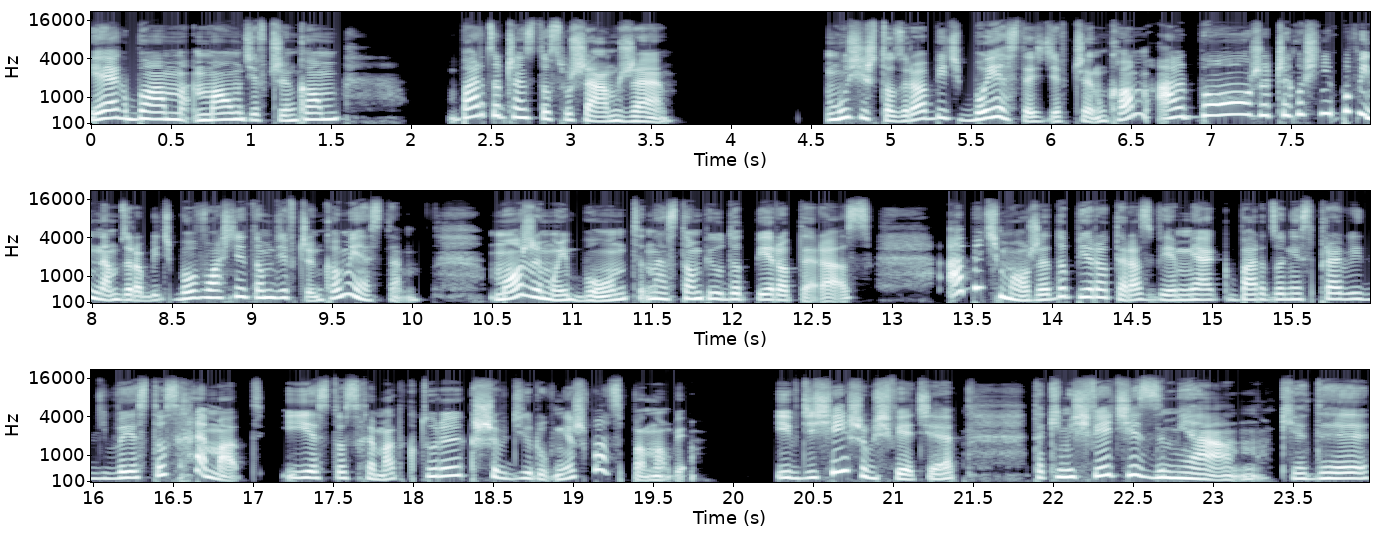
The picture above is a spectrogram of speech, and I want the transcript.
Ja, jak byłam małą dziewczynką, bardzo często słyszałam, że musisz to zrobić, bo jesteś dziewczynką, albo że czegoś nie powinnam zrobić, bo właśnie tą dziewczynką jestem. Może mój bunt nastąpił dopiero teraz, a być może dopiero teraz wiem, jak bardzo niesprawiedliwy jest to schemat. I jest to schemat, który krzywdzi również was, panowie. I w dzisiejszym świecie, takim świecie zmian, kiedy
